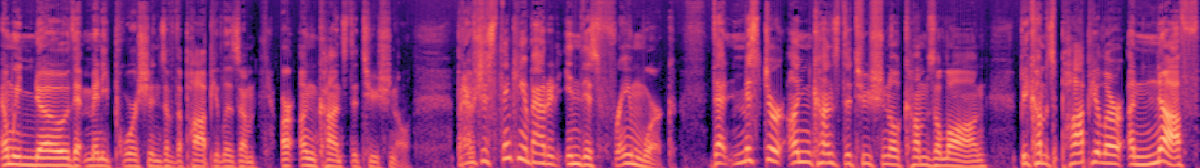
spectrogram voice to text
And we know that many portions of the populism are unconstitutional. But I was just thinking about it in this framework that Mr. Unconstitutional comes along, becomes popular enough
